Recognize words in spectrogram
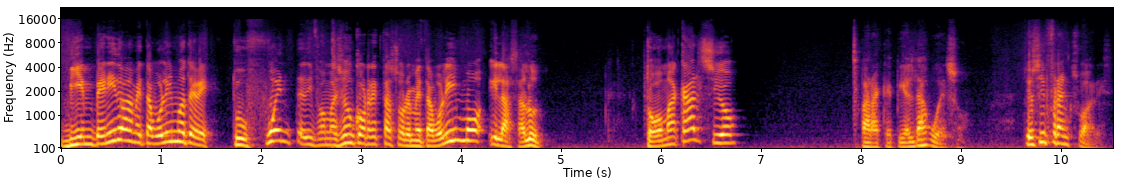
Bienvenidos a Metabolismo TV, tu fuente de información correcta sobre el metabolismo y la salud. Toma calcio para que pierdas hueso. Yo soy Frank Suárez,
